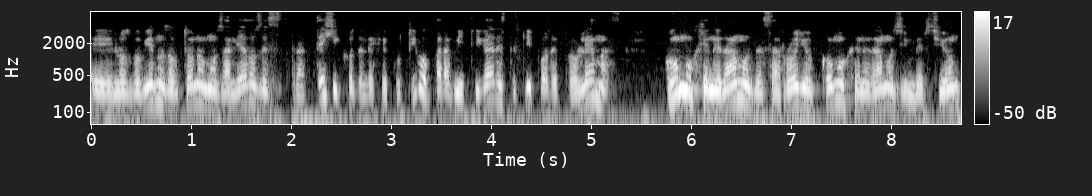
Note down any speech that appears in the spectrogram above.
eh, los gobiernos autónomos aliados estratégicos del Ejecutivo para mitigar este tipo de problemas. ¿Cómo generamos desarrollo? ¿Cómo generamos inversión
